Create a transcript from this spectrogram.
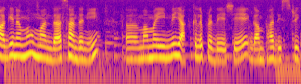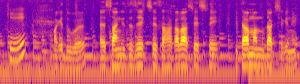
මගේ නම උමන්දා සඳනී මම ඉන්න යක්කල ප්‍රදේශයේ ගම්පහ දිස්ත්‍රික්කයේ මගේ දුව සංගීත ශේක්ෂය සහ කලා ශේෂත්‍රයේ ඉතාමත් දක්ෂ කෙනෙක්.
